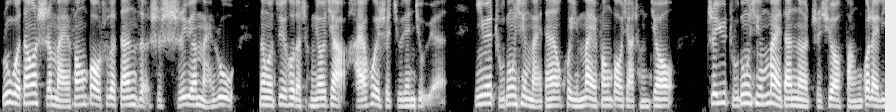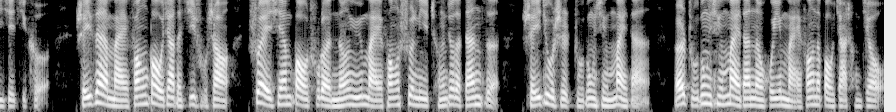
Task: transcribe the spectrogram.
如果当时买方报出的单子是十元买入。那么最后的成交价还会是九点九元，因为主动性买单会以卖方报价成交。至于主动性卖单呢，只需要反过来理解即可。谁在买方报价的基础上率先报出了能与买方顺利成交的单子，谁就是主动性卖单。而主动性卖单呢，会以买方的报价成交。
